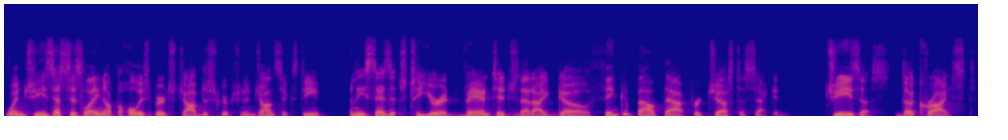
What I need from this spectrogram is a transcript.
When Jesus is laying out the Holy Spirit's job description in John 16, and he says it's to your advantage that I go, think about that for just a second. Jesus, the Christ,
